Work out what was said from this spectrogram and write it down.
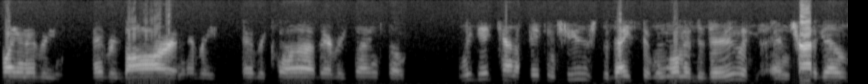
playing every every bar and every every club, everything. So we did kind of pick and choose the dates that we wanted to do and, and try to go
